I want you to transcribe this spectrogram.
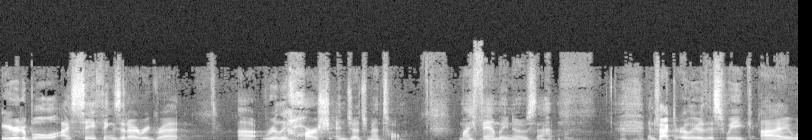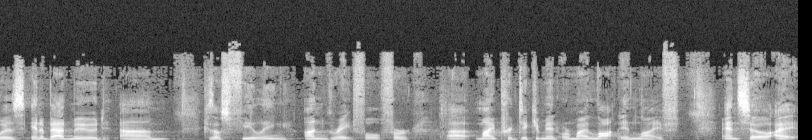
irritable. I say things that I regret, uh, really harsh and judgmental. My family knows that. In fact, earlier this week, I was in a bad mood because um, I was feeling ungrateful for uh, my predicament or my lot in life. And so I,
